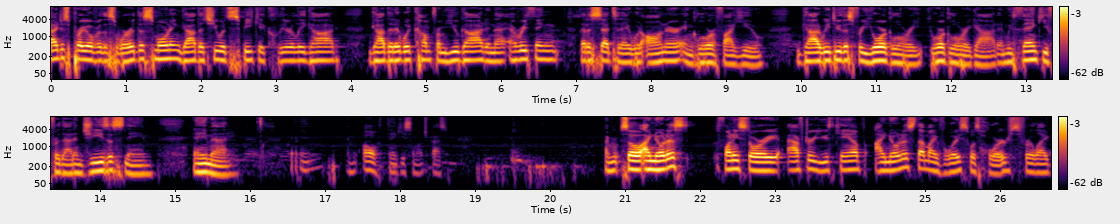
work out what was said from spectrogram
I just pray over this word this morning, God, that you would speak it clearly, God. God, that it would come from you, God, and that everything that is said today would honor and glorify you. God, we do this for your glory, your glory, God, and we thank you for that in Jesus' name. Amen. Oh, thank you so much, Pastor. I'm, so I noticed, funny story, after youth camp, I noticed that my voice was hoarse for like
